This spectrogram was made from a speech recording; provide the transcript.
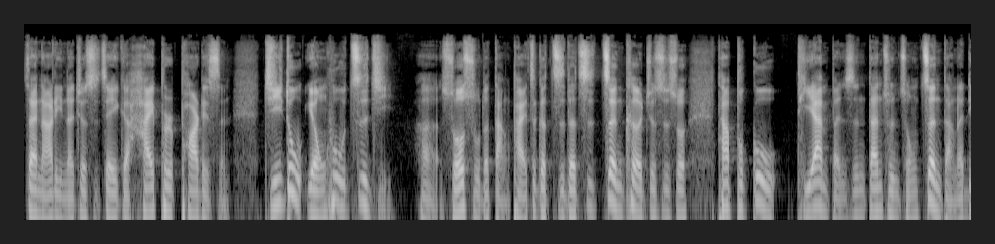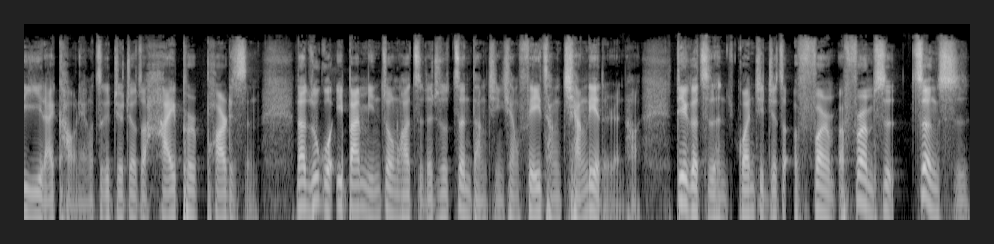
在哪里呢？就是这个 hyper partisan，极度拥护自己。呃，所属的党派，这个指的是政客，就是说他不顾 提案本身，单纯从政党的利益来考量，这个就叫做 hyper partisan。那如果一般民众的话，指的就是政党倾向非常强烈的人哈。第二个词很关键，叫做 affirm，affirm 是证实、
